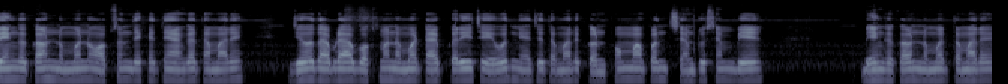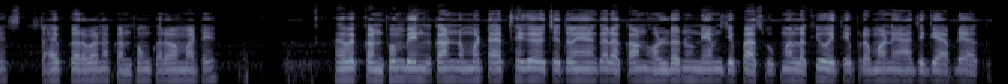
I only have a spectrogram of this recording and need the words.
બેંક અકાઉન્ટ નંબરનો ઓપ્શન દેખાય. ત્યાં આગળ તમારે જેવો આપણે આ બોક્સમાં નંબર ટાઈપ કરીએ છીએ, એવો જ નીચે તમારે કન્ફર્મમાં પણ સેમ ટુ સેમ બે બેંક અકાઉન્ટ નંબર તમારે ટાઈપ કરવાના કન્ફર્મ કરવા માટે. હવે confirm bank account number type થઈ ગયો છે, તો અહીં આગળ અકાઉન્ટ હોલ્ડરનું નેમ જે પાસબુકમાં લખ્યું હોય તે પ્રમાણે આ જગ્યાએ આપણે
